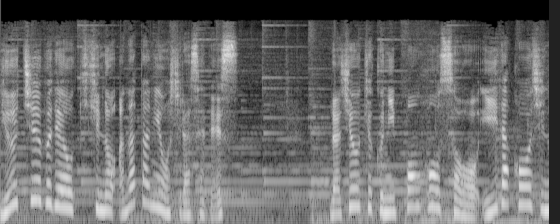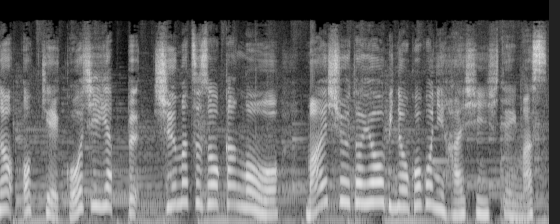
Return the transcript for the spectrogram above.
YouTube でお聞きのあなたにお知らせです。ラジオ局日本放送飯田浩司の OK コージーアップ週末増刊号を毎週土曜日の午後に配信しています。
